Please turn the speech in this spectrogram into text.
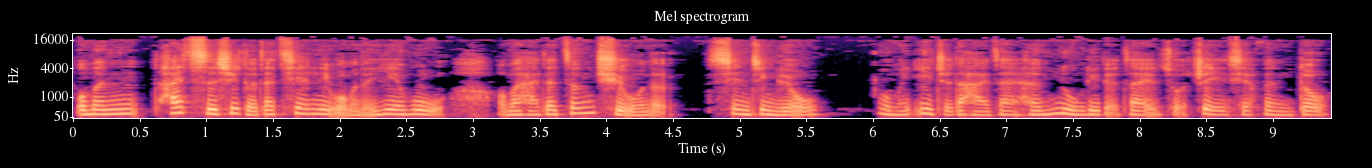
我们还持续的在建立我们的业务，我们还在争取我们的现金流，我们一直都还在很努力的在做这一些奋斗。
